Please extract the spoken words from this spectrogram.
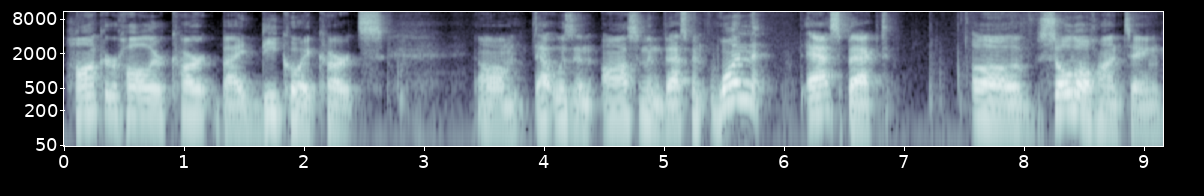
Honker Hauler cart by Decoy Carts. Um, that was an awesome investment. One aspect of solo hunting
